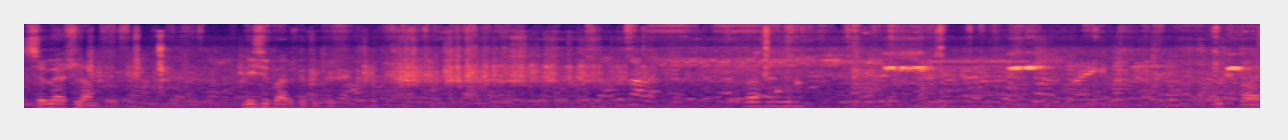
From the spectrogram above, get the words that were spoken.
চলে আসলাম ডিসি পার্কে থেকে। Good bye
